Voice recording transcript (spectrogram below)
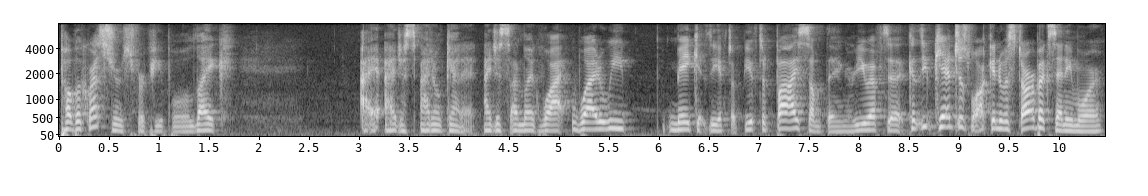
public restrooms for people. Like, I, I just, I don't get it. I just, I'm like, why, why do we make it? You have to, you have to buy something or you have to, cause you can't just walk into a Starbucks anymore.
